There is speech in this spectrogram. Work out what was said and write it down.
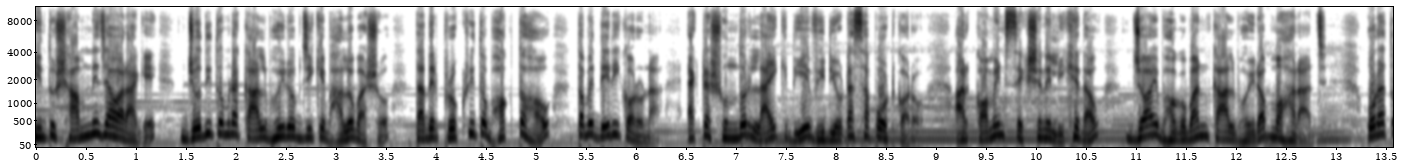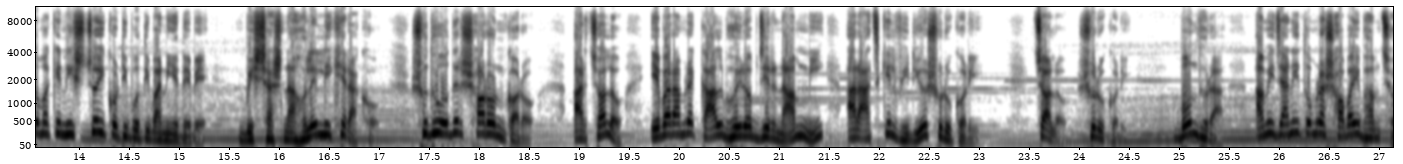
কিন্তু সামনে যাওয়ার আগে, যদি তোমরা কালভৈরবজিকে ভালোবাসো, তাদের প্রকৃত ভক্ত হও, তবে দেরি করো না। একটা সুন্দর লাইক দিয়ে ভিডিওটা সাপোর্ট করো। আর কমেন্ট সেকশনে লিখে দাও, জয় ভগবান কালভৈরব মহারাজ। ওরা তোমাকে নিশ্চয়ই কোটিপতি বানিয়ে দেবে। বিশ্বাস না হলে লিখে রাখো। শুধু ওদের স্মরণ করো। আর চলো, এবার আমরা কাল ভৈরবজির নাম নিই আর আজকের ভিডিও শুরু করি। চলো, শুরু করি। বন্ধুরা আমি জানি তোমরা সবাই ভাবছ,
